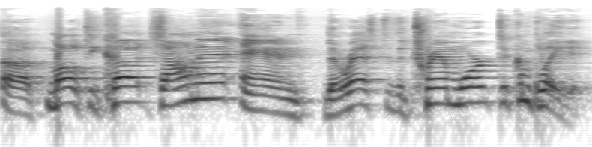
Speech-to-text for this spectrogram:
uh, multi-cuts on it and the rest of the trim work to complete it.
